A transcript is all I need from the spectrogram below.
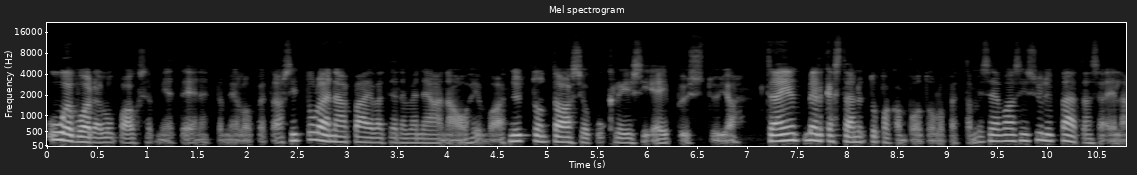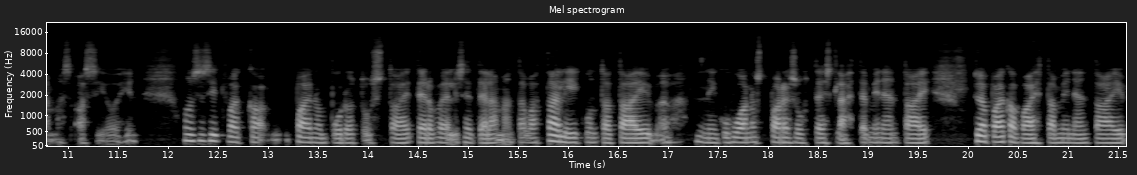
uuden vuoden lupauksen mieteen, että me lopetaan. Sitten tulee nämä päivät ja ne menee aina ohi vaan. Nyt on taas joku kriisi, ei pysty. Ja tämä ei pelkästään nyt tupakan polton lopettamiseen, vaan siis ylipäätänsä elämässä asioihin. On se sitten vaikka painon pudotus tai terveelliset elämäntavat tai liikunta tai äh, niin kuin huonosta parisuhteista lähteminen tai työpaikan vaihtaminen tai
